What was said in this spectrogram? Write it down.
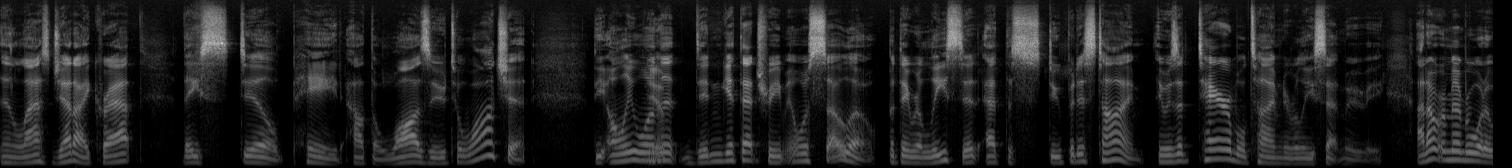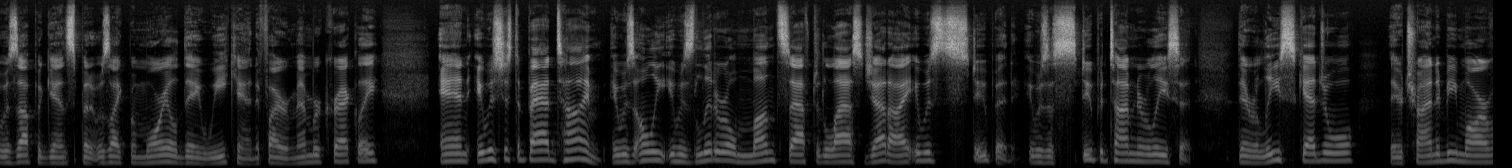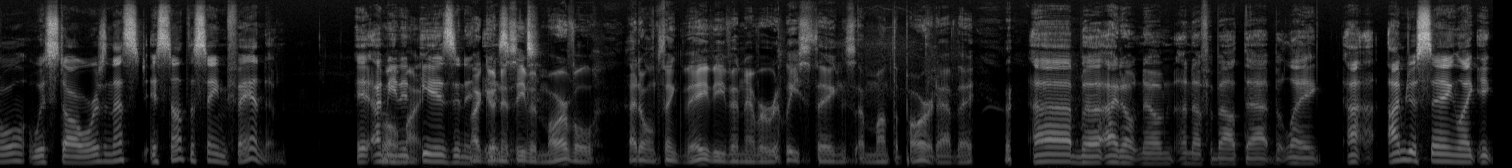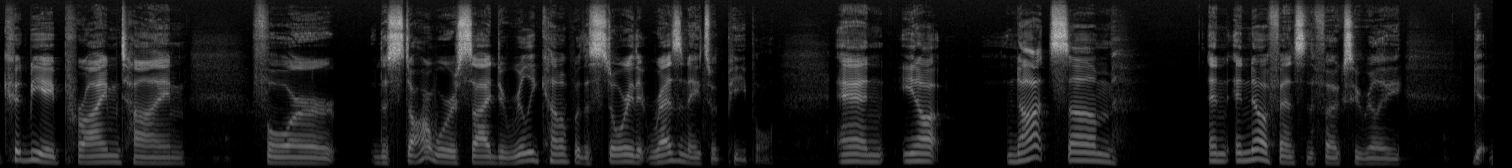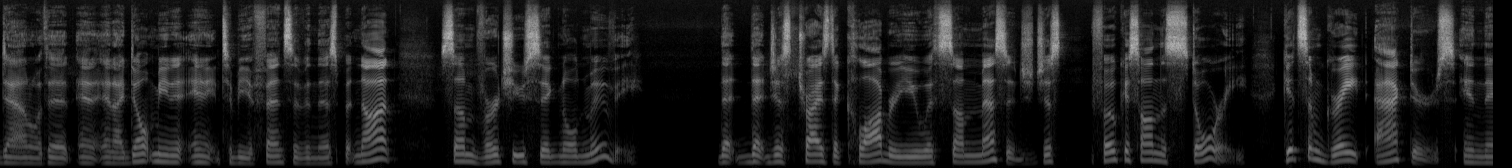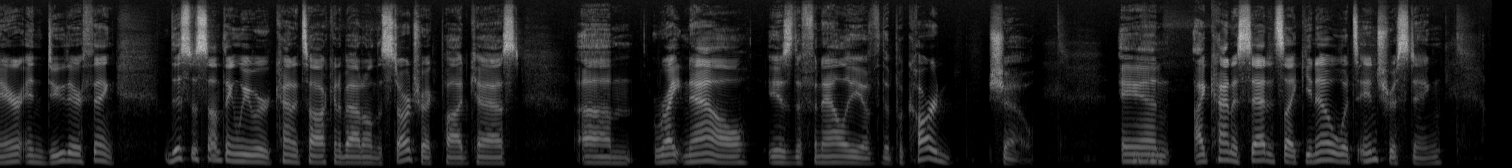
and The Last Jedi crap. They still paid out the wazoo to watch it. The only one Yep. that didn't get that treatment was Solo, but they released it at the stupidest time. It was a terrible time to release that movie. I don't remember what it was up against, but it was like Memorial Day weekend, if I remember correctly. And it was just a bad time. It was only, it was literal months after The Last Jedi. It was stupid. It was a stupid time to release it. Their release schedule, they're trying to be Marvel with Star Wars, and that's, it's not the same fandom. It, I mean, my- it is and it My goodness, isn't. even Marvel. I don't think they've even ever released things a month apart, have they? Uh, but I don't know enough about that. But like, I, I'm just saying, like, it could be a prime time for the Star Wars side to really come up with a story that resonates with people, and you know, not some, and and no offense to the folks who really get down with it, and and I don't mean it any, to be offensive in this, but not some virtue signaled movie that that just tries to clobber you with some message. Just focus on the story. Get some great actors in there and do their thing. This is something we were kind of talking about on the Star Trek podcast. Um, right now is the finale of the Picard show. And I kind of said, it's like, you know, what's interesting?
